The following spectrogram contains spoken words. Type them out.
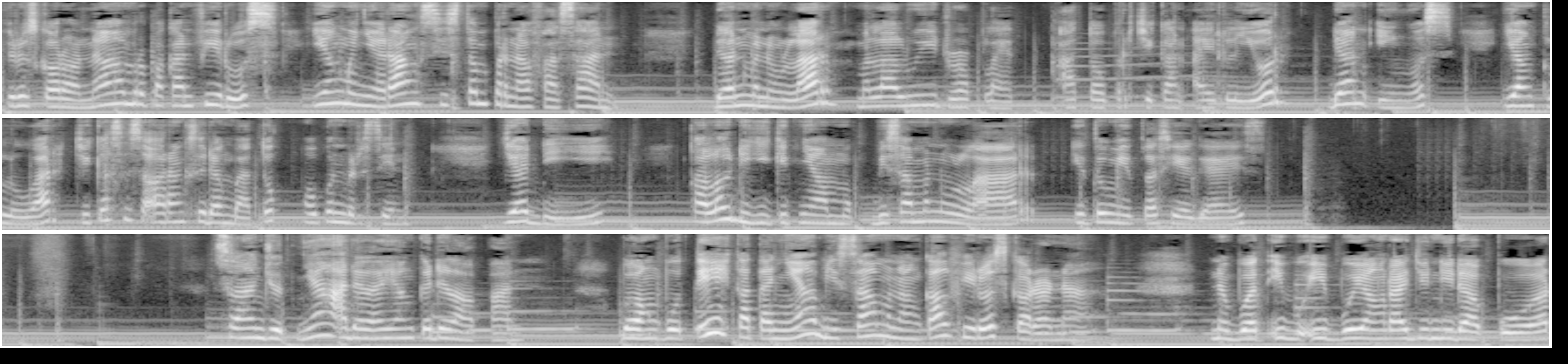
Virus corona merupakan virus yang menyerang sistem pernafasan dan menular melalui droplet atau percikan air liur dan ingus yang keluar jika seseorang sedang batuk maupun bersin. Jadi, kalau digigit nyamuk bisa menular, itu mitos ya guys. Selanjutnya adalah yang kedelapan. Bawang putih katanya bisa menangkal virus corona. Nah, buat ibu-ibu yang rajin di dapur,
